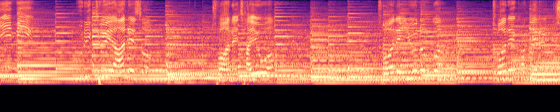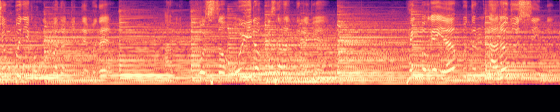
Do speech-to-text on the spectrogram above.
이미 우리 교회 안에서 주 안의 자유와 주 안의 유능과 주 안의 관계를 충분히 공급받았기 때문에. 그곳에서 오히려 그 사람들에게 행복의 영양분들을 나눠줄 수 있는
